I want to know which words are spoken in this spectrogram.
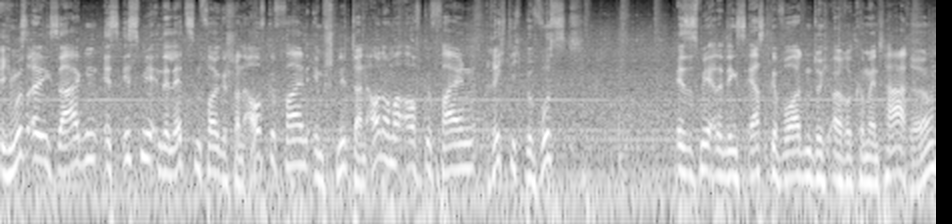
Ich muss allerdings sagen, es ist mir in der letzten Folge schon aufgefallen, im Schnitt dann auch nochmal aufgefallen. Richtig bewusst ist es mir allerdings erst geworden durch eure Kommentare.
